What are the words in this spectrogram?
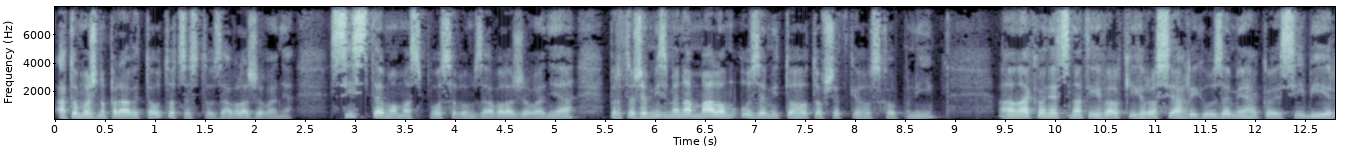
A to možno práve touto cestou zavlažovania, systémom a spôsobom zavlažovania, pretože my sme na malom území tohoto všetkého schopní. A nakoniec na tých veľkých rozsiahlých územiach, ako je Sibír,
